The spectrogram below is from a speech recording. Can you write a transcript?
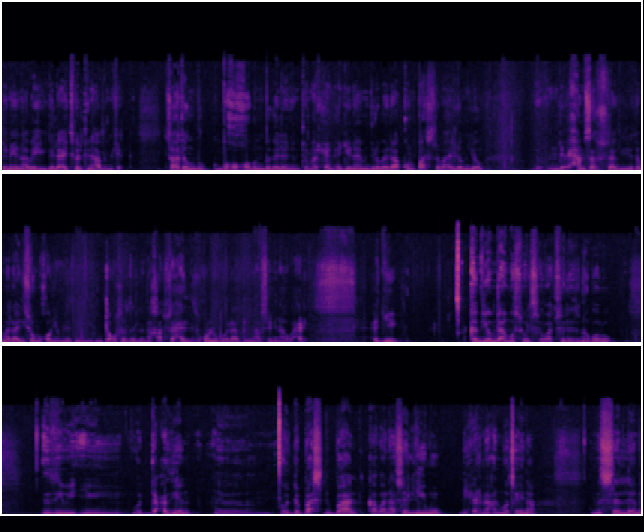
ሰሜን ኣበይ እዩ ገለ ኣይትፈልጥን ኢኻ ብምሸት ንሳቶም ብኮኸቡን ብገለን እዮም ተመሪሖም ሕጂ ናይ ምድረ በዳ ኮምፓስ ተባሂሎም እዚኦም እንድዒ ሓምሳ ሶስታ ግዜ ተመላሊሶም ክኾኑ እዮም ነዚ ንጠቕሶ ዘለና ካብ ሳሕል ዝኩሉ ጎላብል ናብ ሰሜናዊ ባሕሪ ሕጂ ከምዚኦም ዳኣመሰሉ ሰባት ስለ ዝነበሩ እዚ ወዲ ዓዝየን ወዲ ባስ ዝበሃል ካባና ሰሊሙ ድሕርና ክንመፀ ኢና ምስ ሰለመ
